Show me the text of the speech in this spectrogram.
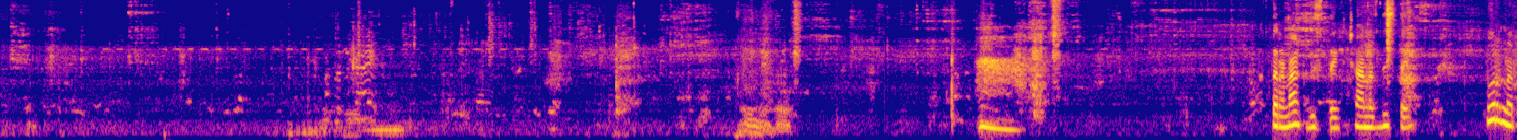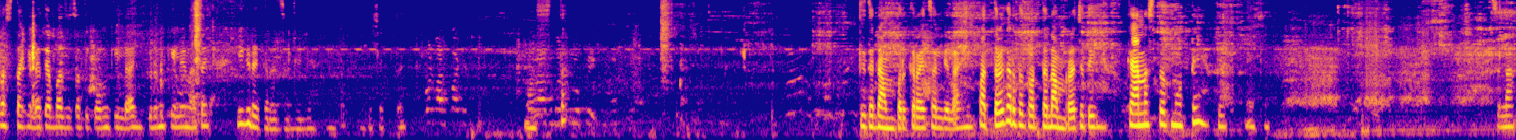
खतरनाक दिसतंय छानच दिसतंय. पूर्ण रस्ता केला त्या बाजूचा तिकडून केला इकडून केले ना ते इकडे करायचं झालेलं आहे. मस्त. तिथे डांबर करायचं चाललेलं आहे. पातळ करतात वाटतं डांबराचे ते. कॅन असतात मोठे. ते चला.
